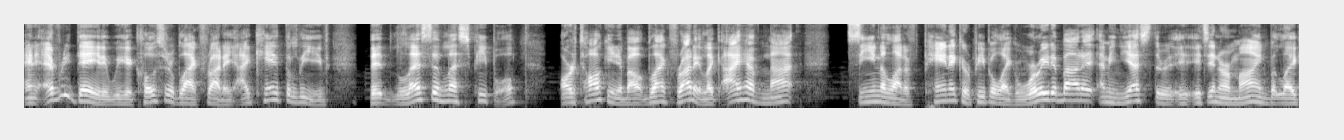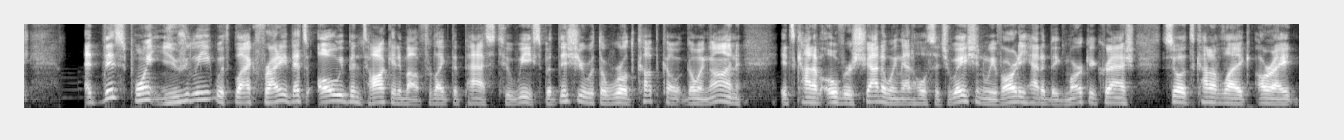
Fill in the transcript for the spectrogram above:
And every day that we get closer to Black Friday, I can't believe that less and less people are talking about Black Friday. Like I have not seen a lot of panic or people like worried about it. I mean, yes, there it's in our mind, but like at this point, usually with Black Friday, that's all we've been talking about for like the past two weeks. But this year, with the World Cup going on, it's kind of overshadowing that whole situation. We've already had a big market crash, so it's kind of like, all right,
